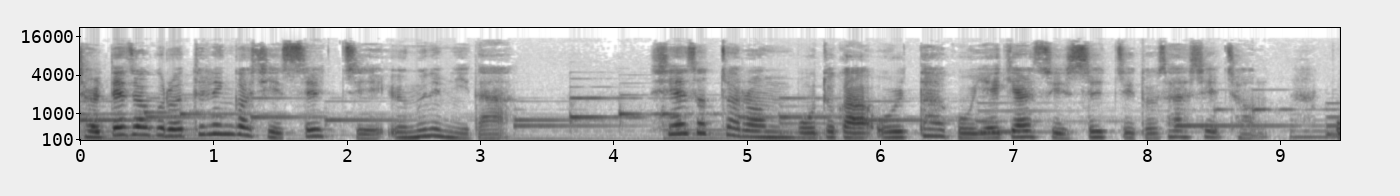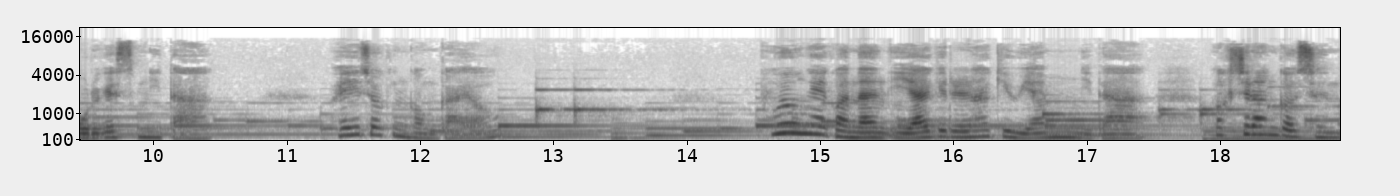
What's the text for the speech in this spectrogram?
절대적으로 틀린 것이 있을지 의문입니다. 시에서처럼 모두가 옳다고 얘기할 수 있을지도 사실 전 모르겠습니다. 회의적인 건가요? 포용에 관한 이야기를 하기 위함입니다. 확실한 것은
